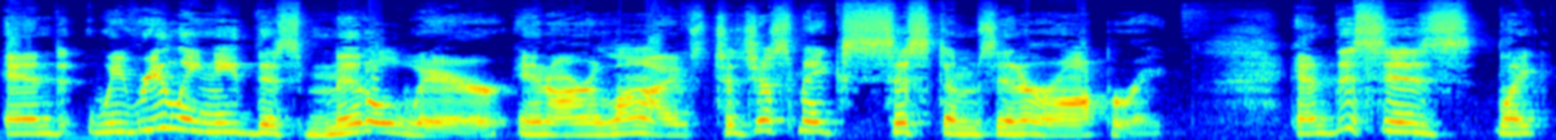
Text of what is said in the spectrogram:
And we really need this middleware in our lives to just make systems interoperate. And this is like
